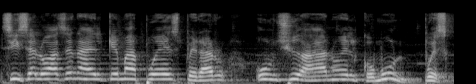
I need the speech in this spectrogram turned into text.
Si se lo hacen a él, ¿qué más puede esperar un ciudadano del común. Pues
